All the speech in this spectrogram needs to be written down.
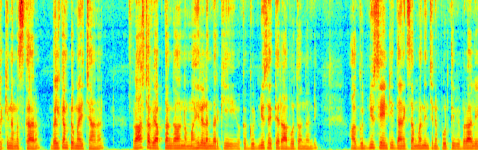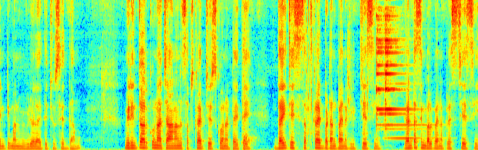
అందరికీ నమస్కారం. Welcome to my channel. రాష్ట్ర వ్యాప్తంగా ఉన్న మహిళలందరికీ ఒక గుడ్ న్యూస్ అయితే రాబోతోందండి. ఆ గుడ్ న్యూస్ ఏంటి దానికి సంబంధించిన పూర్తి వివరాలు ఏంటి మనం ఈ వీడియోలో అయితే చూసేద్దాము. మీరు ఇంతవరకు నా ఛానల్ని సబ్స్క్రైబ్ చేసుకున్నట్టయితే దయచేసి సబ్స్క్రైబ్ బటన్ పైన క్లిక్ చేసి గంట సింబల్ పైన ప్రెస్ చేసి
